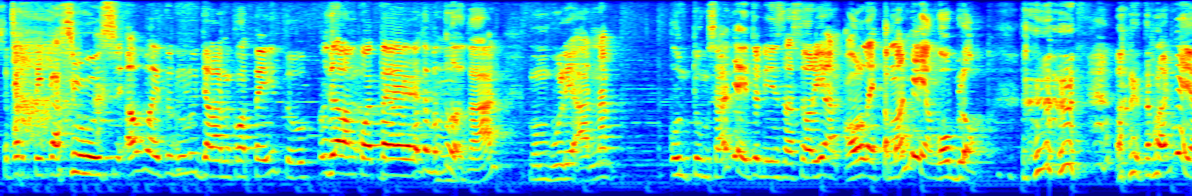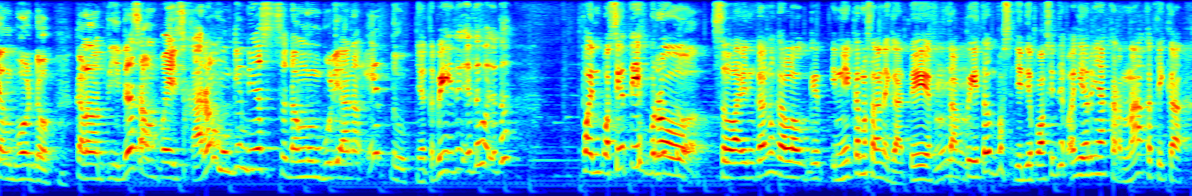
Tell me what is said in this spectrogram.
Seperti kasus apa itu dulu jalan kote itu. Jalan kote. Kote betul kan? Membuli anak untung saja itu di instastoryan oleh temannya yang goblok. oleh temannya yang bodoh. Kalau tidak sampai sekarang mungkin dia sedang membuli anak itu. Ya tapi itu itu, itu poin positif bro. Betul. Selain kan kalau ini kan masalah negatif, tapi itu jadi positif akhirnya karena ketika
